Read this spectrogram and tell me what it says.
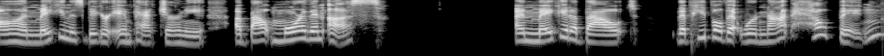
on making this bigger impact journey about more than us and make it about the people that we're not helping,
